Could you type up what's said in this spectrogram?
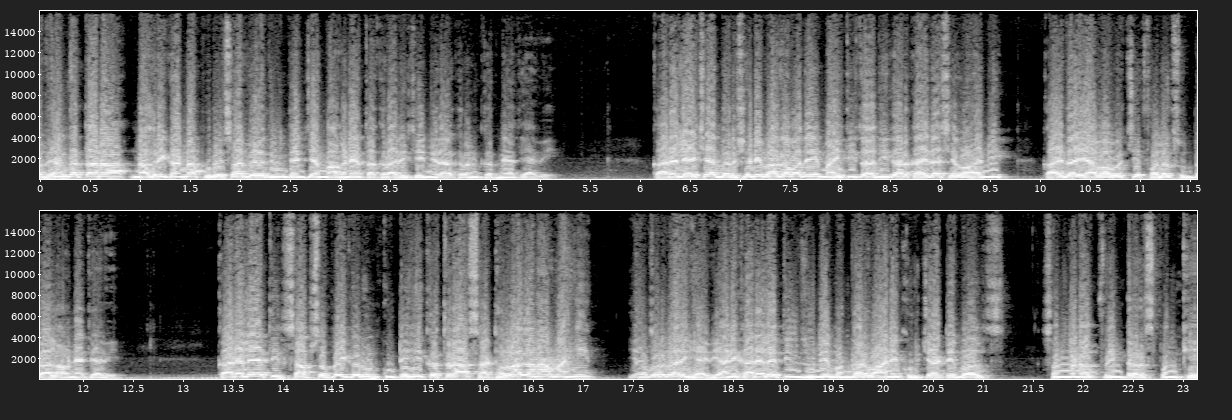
अभ्यंगतांना नागरिकांना पुरेसा वेळ देऊन त्यांच्या मागण्या तक्रारीचे निराकरण करण्यात यावे. कार्यालयाच्या दर्शनी भागामध्ये माहितीचा अधिकार कायदा सेवा हमी कायदा याबाबतचे फलक सुद्धा लावण्यात यावे. कार्यालयातील साफसफाई करून कुठेही कचरा साठवला जाणार नाही खबरदारी घ्यावी आणि कार्यालयातील जुने भंगार वाहने खुर्च्या टेबल्स संगणक प्रिंटर्स पंखे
